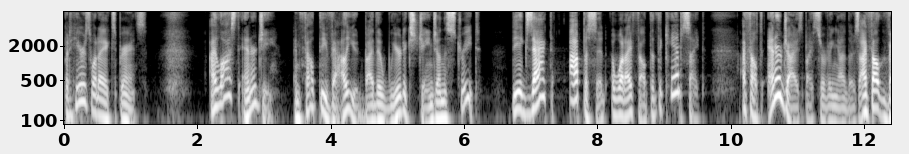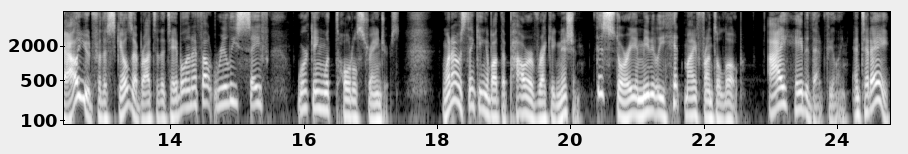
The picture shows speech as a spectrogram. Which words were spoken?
But here's what I experienced I lost energy and felt devalued by the weird exchange on the street. The exact opposite of what I felt at the campsite. I felt energized by serving others. I felt valued for the skills I brought to the table, and I felt really safe working with total strangers. When I was thinking about the power of recognition, this story immediately hit my frontal lobe. I hated that feeling. And today,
